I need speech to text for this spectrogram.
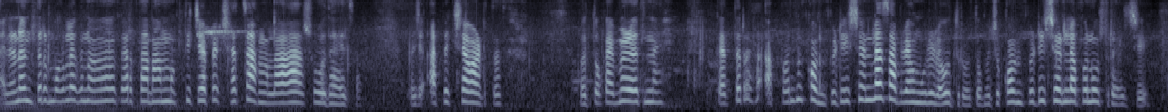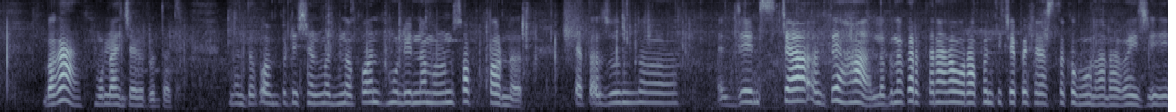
आणि नंतर मग लग्न करताना मग तिच्यापेक्षा चांगला शोधायचा. म्हणजे अपेक्षा वाटतात पण तो काय मिळत नाही. का तर आपण कॉम्पिटिशनलाच आपल्या मुलीला उतरवतो. म्हणजे कॉम्पिटिशनला पण उतरायचे. बघा मुलांच्या विरोधात. नंतर कॉम्पिटिशनमधनं पण मुलींना म्हणून सॉफ्ट कॉर्नर त्यात अजून जेंट्सच्या ते हां लग्न करताना नवरा पण तिच्यापेक्षा जास्त कमवणारा पाहिजे.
